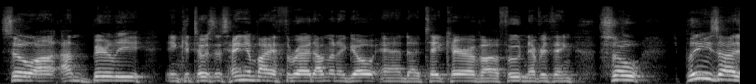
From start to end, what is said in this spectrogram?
So uh, I'm barely in ketosis, hanging by a thread. I'm gonna go and uh, take care of uh, food and everything. So please uh,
